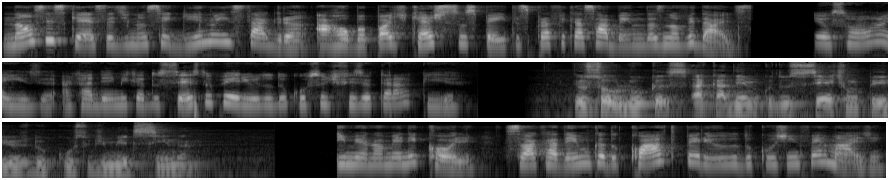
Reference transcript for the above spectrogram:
Não se esqueça de nos seguir no Instagram, arroba podcastsuspeitas, para ficar sabendo das novidades. Eu sou a Laísa, acadêmica do sexto período do curso de fisioterapia. Eu sou o Lucas, acadêmico do sétimo período do curso de medicina. E meu nome é Nicole, sou acadêmica do quarto período do curso de enfermagem.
